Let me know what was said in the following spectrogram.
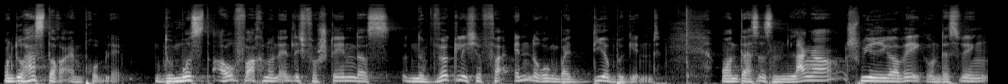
Und du hast doch ein Problem. Du musst aufwachen und endlich verstehen, dass eine wirkliche Veränderung bei dir beginnt. Und das ist ein langer, schwieriger Weg. Und deswegen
